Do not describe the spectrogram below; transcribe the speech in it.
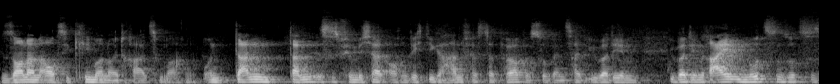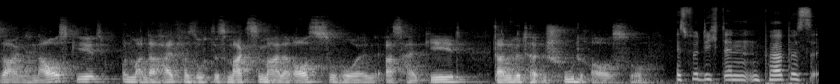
sondern auch sie klimaneutral zu machen. Und dann, dann ist es für mich halt auch ein richtiger handfester Purpose, so wenn es halt über den, über den reinen Nutzen sozusagen hinausgeht und man da halt versucht, das Maximale rauszuholen, was halt geht, dann wird halt ein Schuh draus. So. Ist für dich denn ein Purpose,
